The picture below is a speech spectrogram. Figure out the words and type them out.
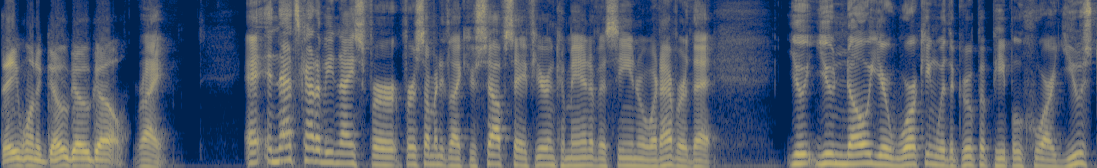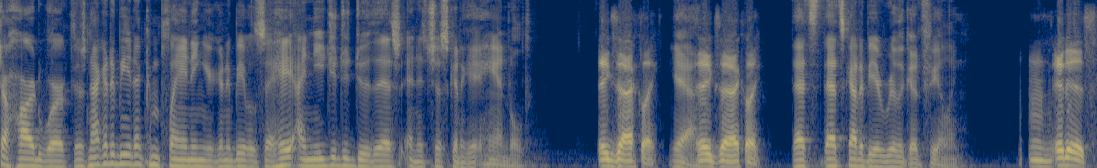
they want to go go go Right. And, and that's got to be nice for for somebody like yourself. Say if you're in command of a scene or whatever, that you you know you're working with a group of people who are used to hard work. There's not going to be any complaining. You're going to be able to say, "Hey, I need you to do this," and it's just going to get handled. exactly Yeah, exactly that's that's got to be a really good feeling. Mm, it is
